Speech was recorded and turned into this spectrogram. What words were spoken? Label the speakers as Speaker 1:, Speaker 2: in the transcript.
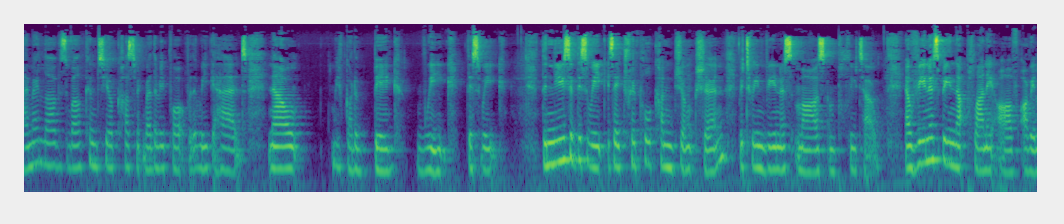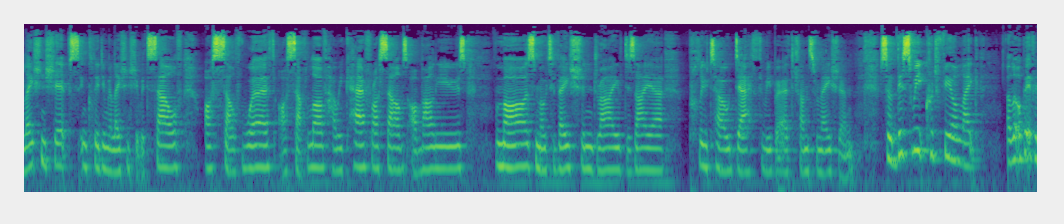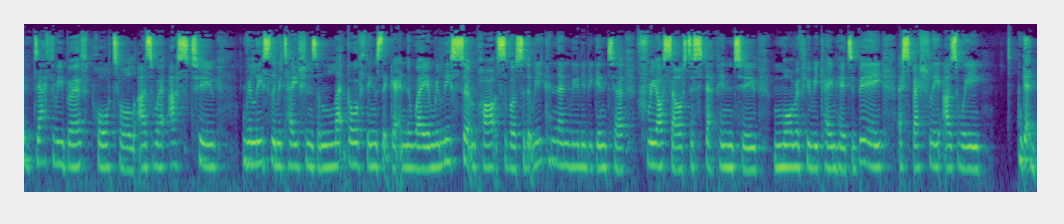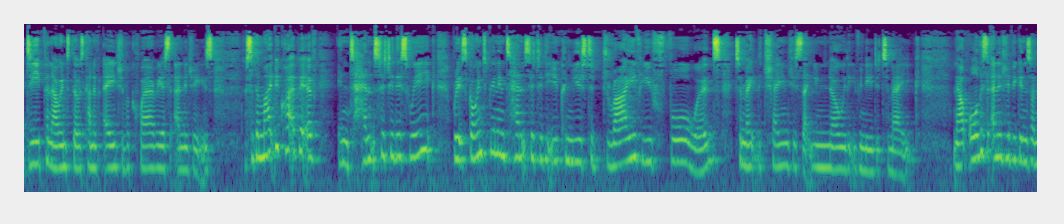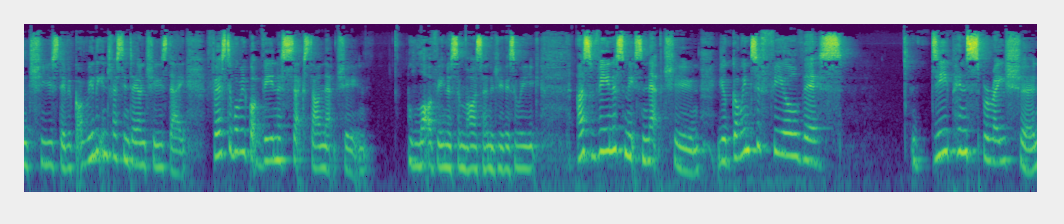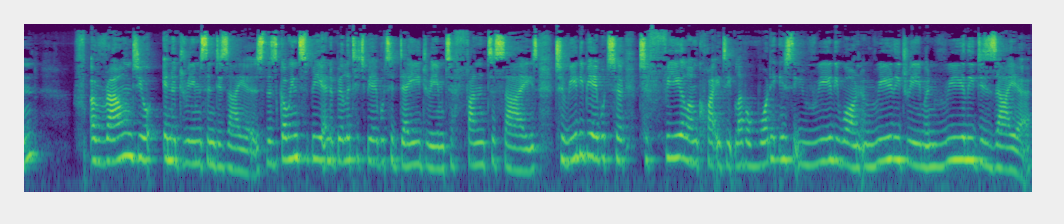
Speaker 1: Hi, my loves. Welcome to your cosmic weather report for the week ahead. Now, we've got a big week this week. The news of this week is a triple conjunction between Venus, Mars, and Pluto. Now, Venus being that planet of our relationships, including relationship with self, our self worth, our self love, how we care for ourselves, our values. Mars, motivation, drive, desire. Pluto, death, rebirth, transformation. So, this week could feel like a little bit of a death rebirth portal as we're asked to release limitations and let go of things that get in the way and release certain parts of us so that we can then really begin to free ourselves to step into more of who we came here to be, especially as we get deeper now into those kind of age of Aquarius energies. So there might be quite a bit of intensity this week, but it's going to be an intensity that you can use to drive you forwards to make the changes that you know that you've needed to make. Now, all this energy begins on Tuesday. We've got a really interesting day on Tuesday. First of all, we've got Venus sextile Neptune. A lot of Venus and Mars energy this week. As Venus meets Neptune, you're going to feel this deep inspiration around your inner dreams and desires. There's going to be an ability to be able to daydream, to fantasize, to really be able to, to feel on quite a deep level what it is that you really want and really dream and really desire.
